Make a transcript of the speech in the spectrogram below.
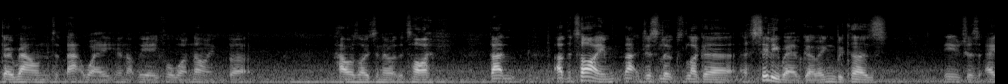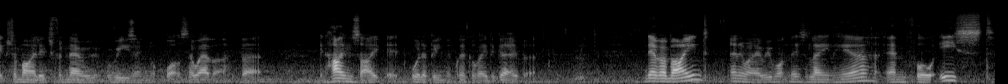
go round that way and up the A419, but how was I to know at the time? That at the time that just looks like a, a silly way of going because it was just extra mileage for no reason whatsoever. But in hindsight, it would have been the quicker way to go. But never mind. Anyway, we want this lane here, M4 East.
